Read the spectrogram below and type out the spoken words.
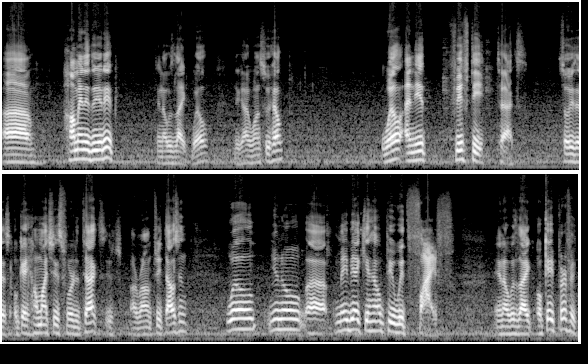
uh, how many do you need? And I was like, well, the guy wants to help. Well, I need 50 tags. So he says, okay, how much is for the tags? It's around 3,000. Well, you know, uh, maybe I can help you with five. And I was like, okay, perfect.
